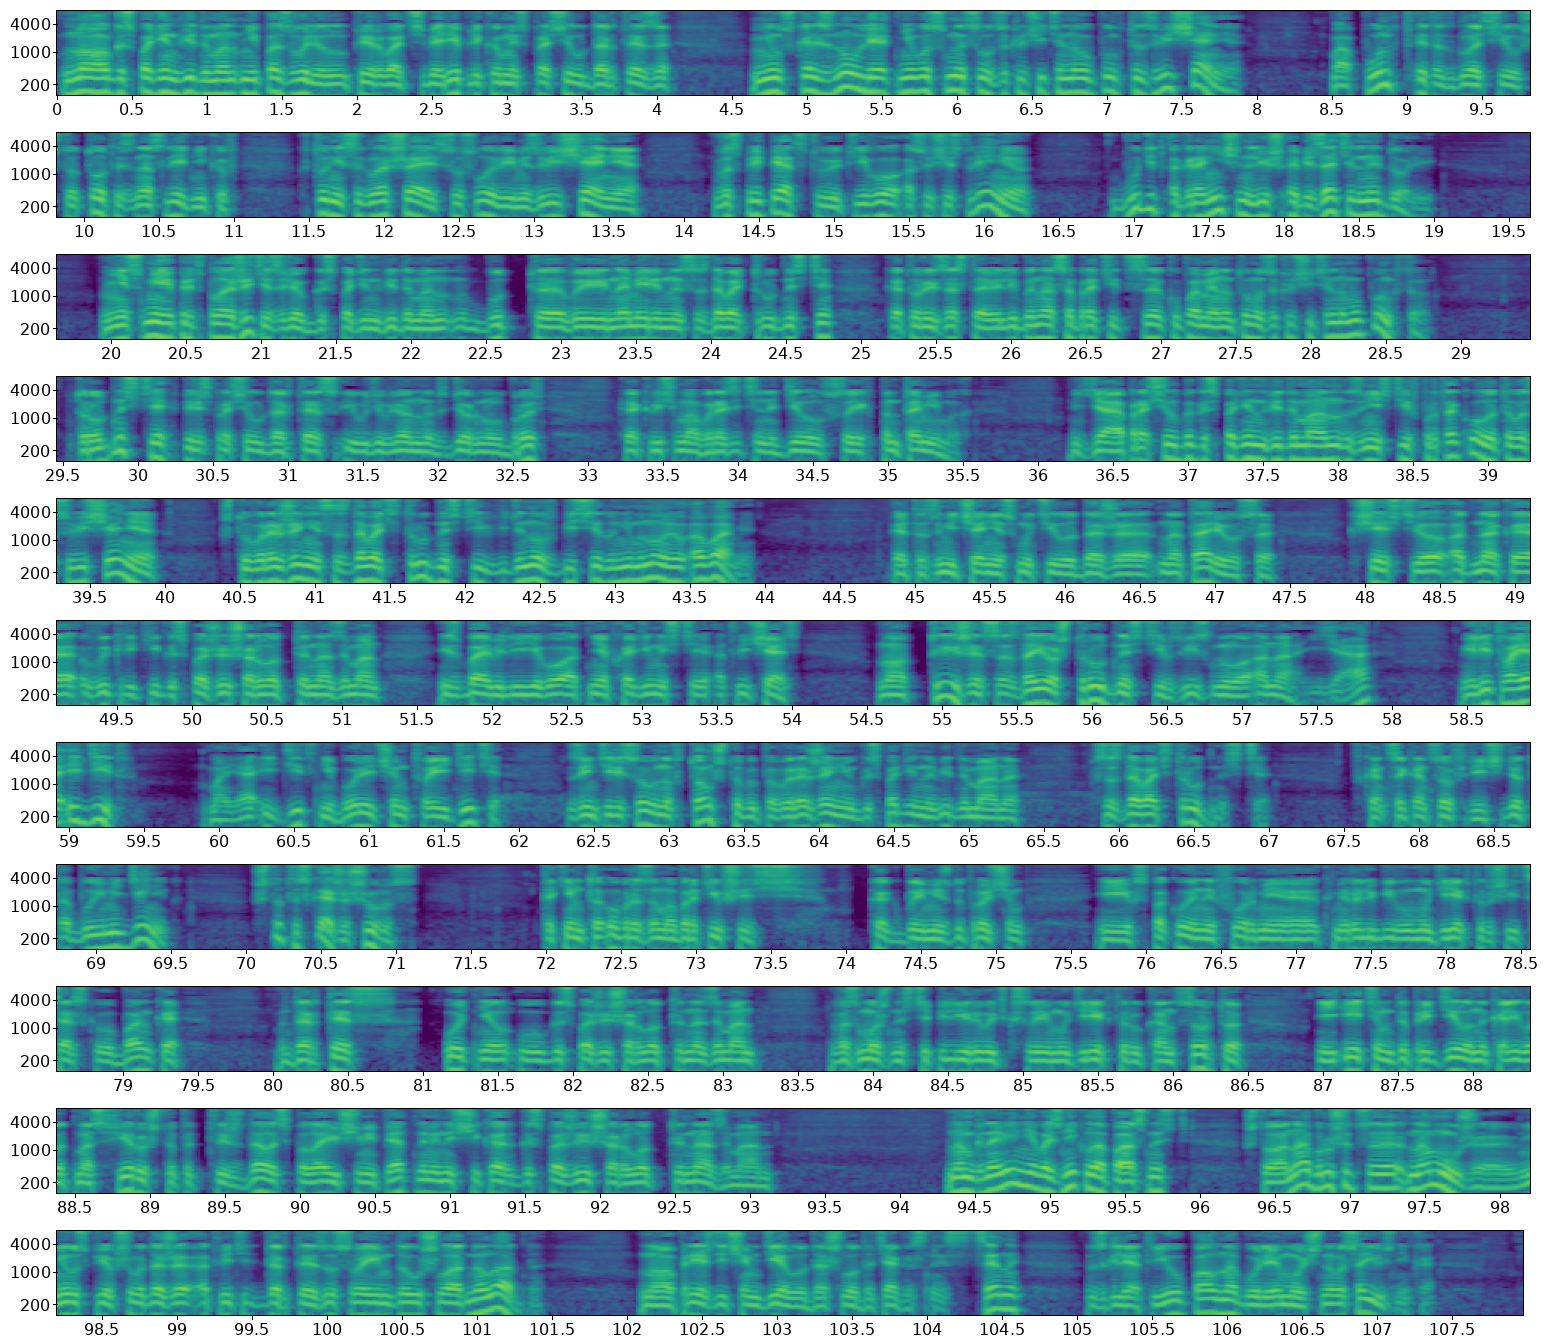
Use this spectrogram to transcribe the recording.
Но господин Видеман не позволил прервать себя репликом и спросил Дортеза, не ускользнул ли от него смысл заключительного пункта завещания. А пункт этот гласил, что тот из наследников, кто, не соглашаясь с условиями завещания, воспрепятствует его осуществлению, будет ограничен лишь обязательной долей. «Не смею предположить, — изрек господин Видеман, — будто вы намерены создавать трудности, которые заставили бы нас обратиться к упомянутому заключительному пункту». «Трудности?» — переспросил Дортес и удивленно вздернул бровь, как весьма выразительно делал в своих пантомимах. «Я просил бы господин Видеман занести в протокол этого совещания, что выражение «создавать трудности» введено в беседу не мною, а вами». Это замечание смутило даже нотариуса — к счастью, однако, выкрики госпожи Шарлотты Наземан избавили его от необходимости отвечать. «Но ты же создаешь трудности!» — взвизгнула она. «Я? Или твоя Эдит?» «Моя Эдит не более, чем твои дети, заинтересована в том, чтобы, по выражению господина Видемана, создавать трудности. В конце концов, речь идет об уйме денег. Что ты скажешь, Урус?» Таким-то образом, обратившись, как бы, между прочим, и в спокойной форме к миролюбивому директору швейцарского банка Дортес отнял у госпожи Шарлотты Наземан возможность апеллировать к своему директору-консорту и этим до предела накалил атмосферу, что подтверждалось пылающими пятнами на щеках госпожи Шарлотты Наземан. На мгновение возникла опасность, что она обрушится на мужа, не успевшего даже ответить Дортезу своим «да уж ладно-ладно». Но прежде чем дело дошло до тягостной сцены, Взгляд ее упал на более мощного союзника.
